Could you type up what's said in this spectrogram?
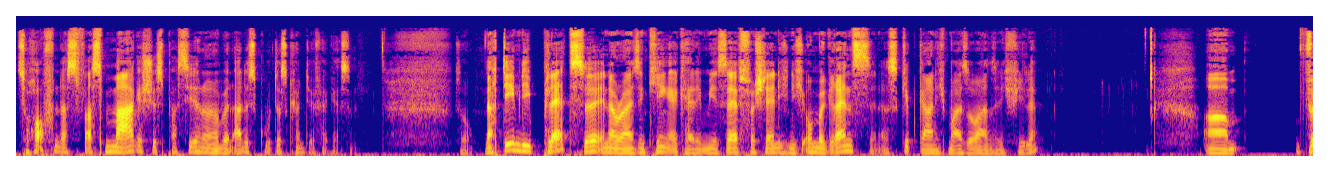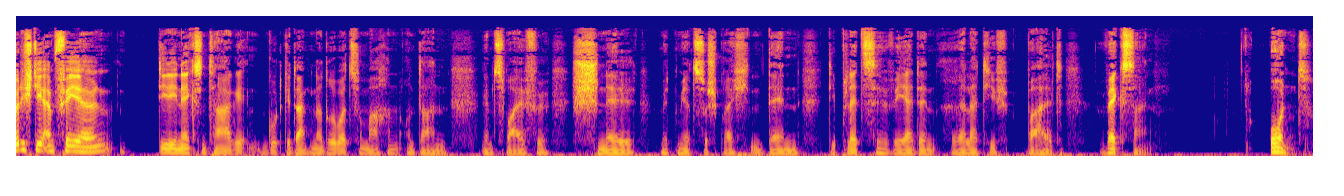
zu hoffen, dass was Magisches passiert und dann wird alles gut, das könnt ihr vergessen. So. Nachdem die Plätze in der Rising King Academy selbstverständlich nicht unbegrenzt sind, es gibt gar nicht mal so wahnsinnig viele, ähm, würde ich dir empfehlen, dir die nächsten Tage gut Gedanken darüber zu machen und dann im Zweifel schnell mit mir zu sprechen, denn die Plätze werden relativ bald weg sein. Und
